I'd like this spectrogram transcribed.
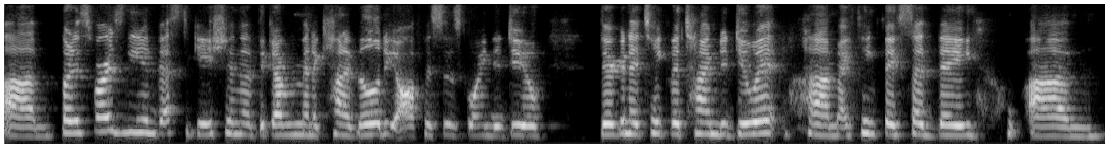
Um, but as far as the investigation that the Government Accountability Office is going to do, they're going to take the time to do it. Um, I think they said they um,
